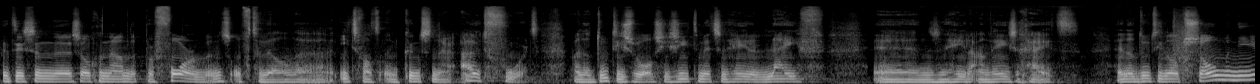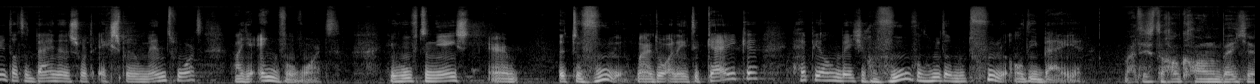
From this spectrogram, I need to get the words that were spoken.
Het is een eh, zogenaamde performance, oftewel eh, iets wat een kunstenaar uitvoert. Maar dat doet hij zoals je ziet met zijn hele lijf en zijn hele aanwezigheid. En dat doet hij dan op zo'n manier dat het bijna een soort experiment wordt waar je eng van wordt. Je hoeft niet eens er het te voelen, maar door alleen te kijken heb je al een beetje gevoel van hoe dat moet voelen, al die bijen. Maar het is toch ook gewoon een beetje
